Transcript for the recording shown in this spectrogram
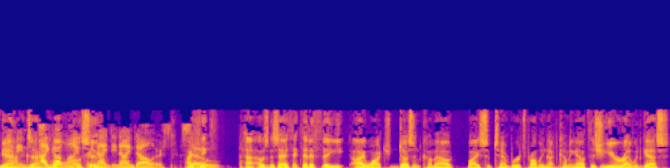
Yeah, I mean, exactly. I got Well, we'll mine for ninety nine dollars. So I think I was going to say I think that if the iWatch doesn't come out by September, it's probably not coming out this year. I would guess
